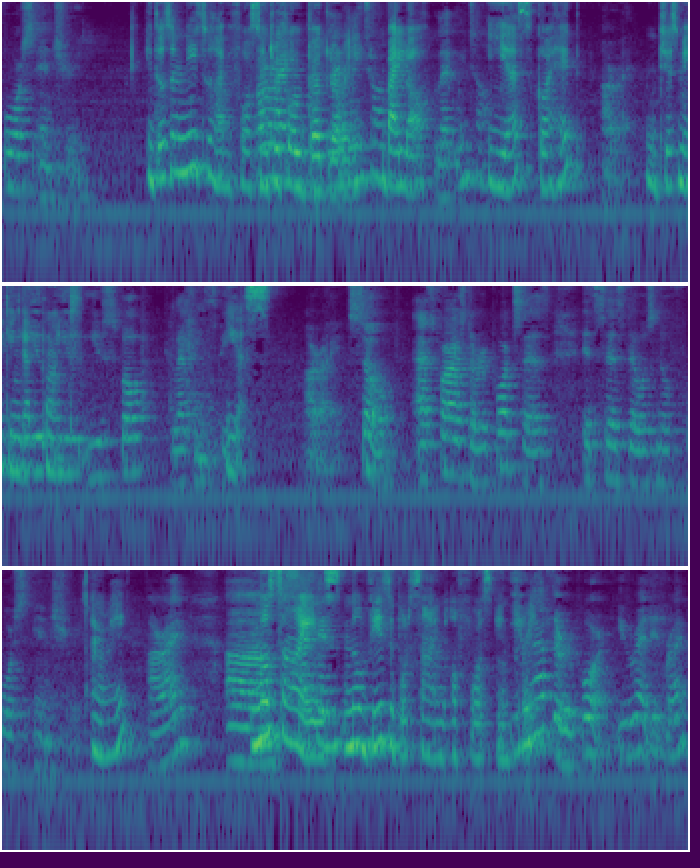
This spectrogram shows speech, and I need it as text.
force entry. It doesn't need to have a force All entry right, for burglary by law. Let me talk. Yes, go ahead. Just making that you, point. You, you spoke. Let me speak. Yes. All right. So, as far as the report says, it says there was no force entry. All right. All right. Um, No signs, second, no visible sign of force entry. you have the report. You read it, right?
